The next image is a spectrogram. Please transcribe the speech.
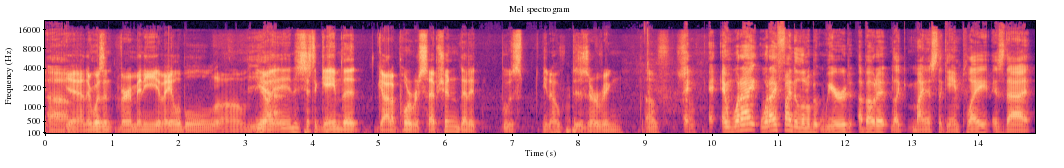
Um, yeah, and there wasn't very many available. Um, you know, Yeah. and it's just a game that got a poor reception that it was, you know, deserving of. So A- And what I what I find a little bit weird about it, like minus the gameplay, is that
